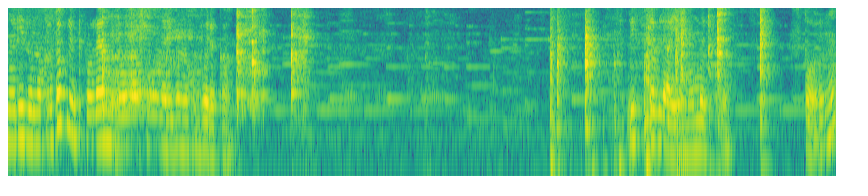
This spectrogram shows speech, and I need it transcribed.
Нарізану картоплю відправляємо до нашого нарізаного буряка. Відставляємо миску в сторону.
